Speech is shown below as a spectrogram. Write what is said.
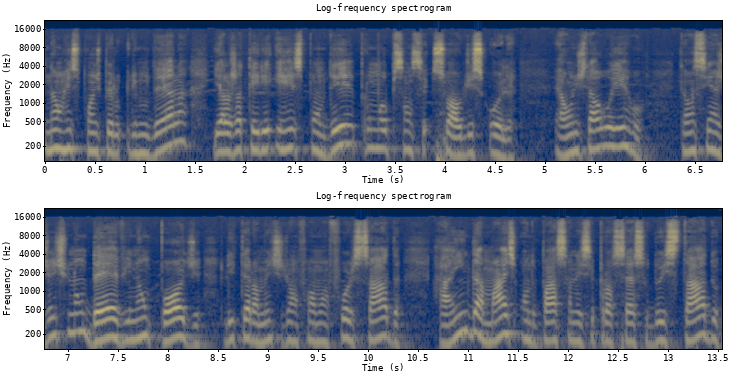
não responde pelo crime dela e ela já teria que responder por uma opção sexual de escolha. É onde está o erro. Então, assim, a gente não deve, não pode, literalmente de uma forma forçada, ainda mais quando passa nesse processo do Estado,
